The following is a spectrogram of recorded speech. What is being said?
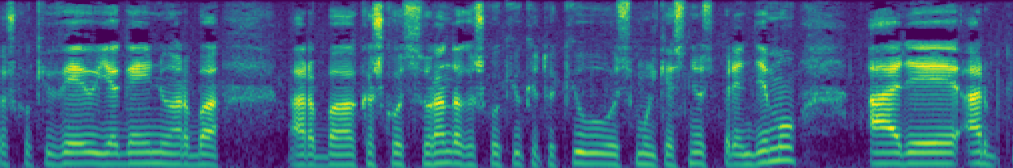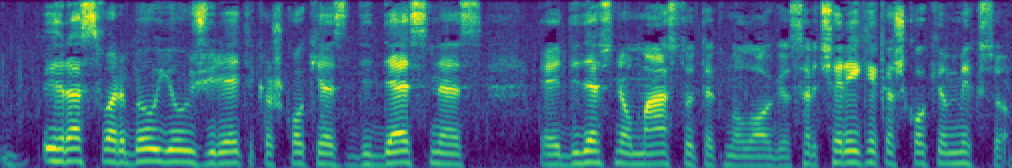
kažkokiu vėjų jėgainių arba arba kažko suranda kažkokių kitokių smulkesnių sprendimų, ar, ar yra svarbiau jau žiūrėti kažkokias didesnės, e, didesnio masto technologijos, ar čia reikia kažkokio mikso?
